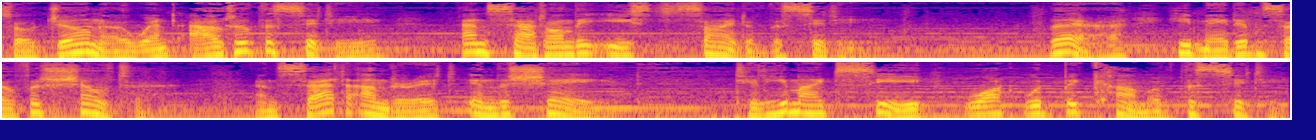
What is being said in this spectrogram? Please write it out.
So Jonah went out of the city and sat on the east side of the city. There he made himself a shelter and sat under it in the shade till he might see what would become of the city.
